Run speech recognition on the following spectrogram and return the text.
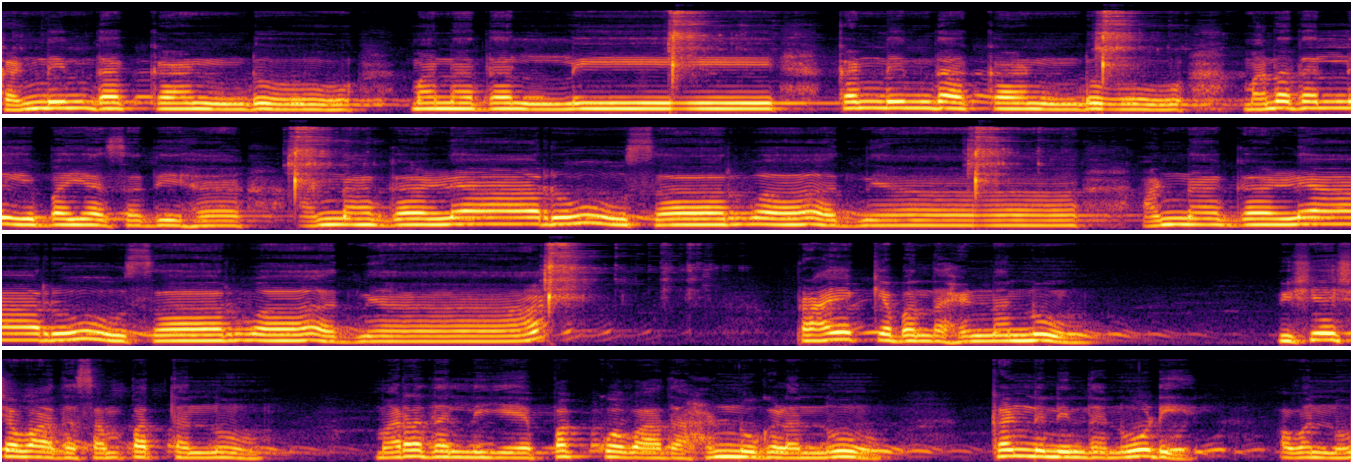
ಕಣ್ಣಿಂದ ಕಂಡು ಮನದಲ್ಲಿ, ಕಣ್ಣಿಂದ ಕಂಡು ಮನದಲ್ಲಿ ಬಯಸದಿಹ ಅಣ್ಣಗಳ್ಯಾರು ಸರ್ವಜ್ಞ. ಅಣ್ಣಗಳ್ಯಾರು ಸರ್ವಜ್ಞ. ಪ್ರಾಯಕ್ಕೆ ಬಂದ ಹೆಣ್ಣನ್ನು, ವಿಶೇಷವಾದ ಸಂಪತ್ತನ್ನು ಮರದಲ್ಲಿಯೇ ಪಕ್ವವಾದ ಹಣ್ಣುಗಳನ್ನು ಕಣ್ಣಿನಿಂದ ನೋಡಿ ಅವನ್ನು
